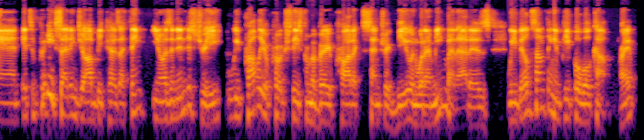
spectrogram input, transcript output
And it's a pretty exciting job because I think, you know, as an industry, we probably approach these from a very product centric view. And what I mean by that is we build something and people will come, right?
